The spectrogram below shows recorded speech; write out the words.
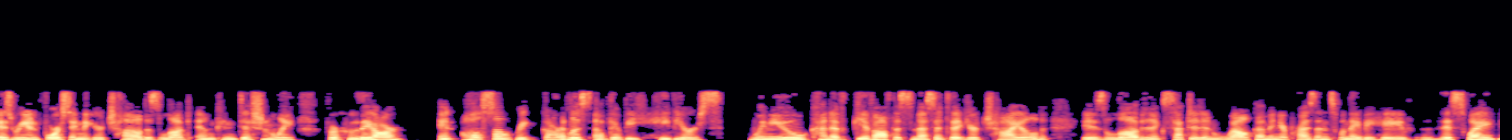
is reinforcing that your child is loved unconditionally for who they are and also regardless of their behaviors. When you kind of give off this message that your child is loved and accepted and welcome in your presence when they behave this way,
